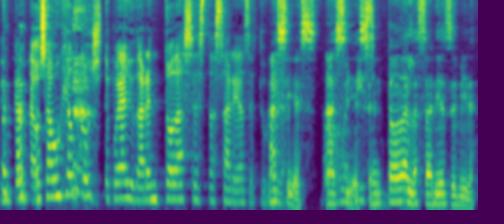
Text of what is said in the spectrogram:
Me encanta. O sea, un health coach te puede ayudar en todas estas áreas de tu vida. Así es, así es, en todas las áreas de vida.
